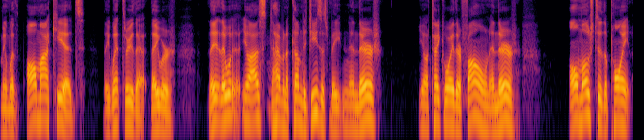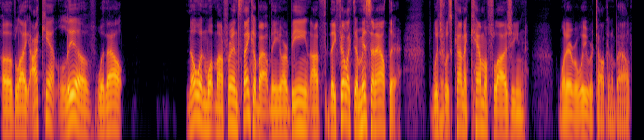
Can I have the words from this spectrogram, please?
I mean, with all my kids, they went through that. They were, they they were, you know, I was having a come to Jesus meeting, and they're, you know, take away their phone, and they're almost to the point of like I can't live without knowing what my friends think about me or being. I f they feel like they're missing out there, which Yep. was kind of camouflaging whatever we were talking about,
